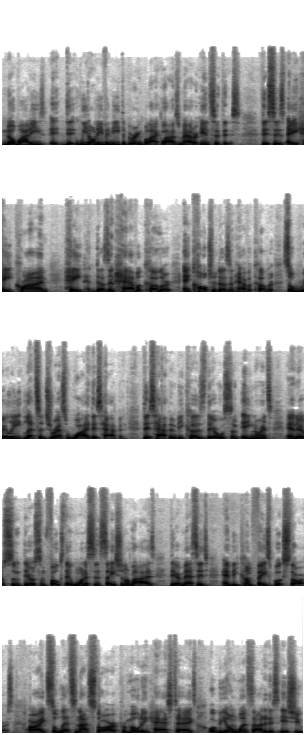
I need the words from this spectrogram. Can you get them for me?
Nobody's, it, we don't even need to bring Black Lives Matter into this. This is a hate crime. Hate doesn't have a color, and culture doesn't have a color. So, really, let's address why this happened. This happened because there was some ignorance, and there was some, there was some folks that want to sensationalize their message and become Facebook stars. All right? So, let's not start promoting hashtags or be on one side of this issue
